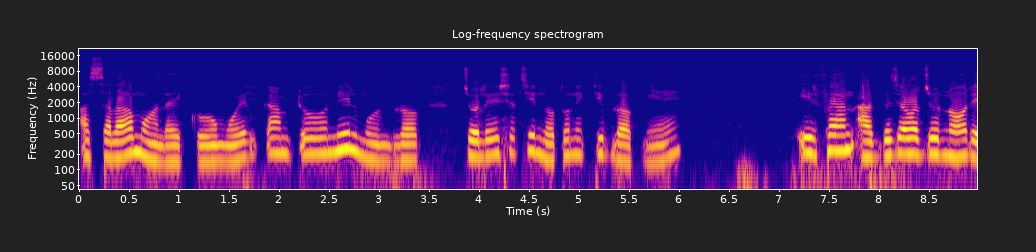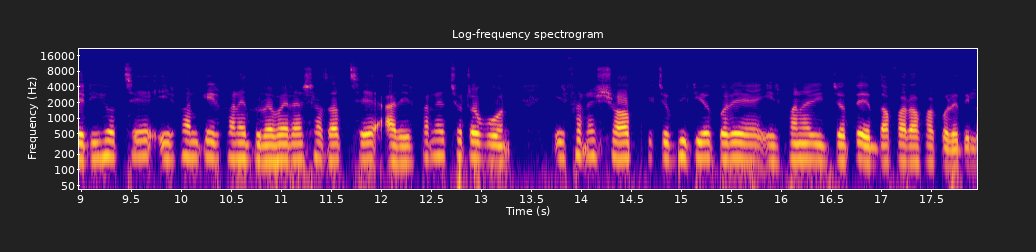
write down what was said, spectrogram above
আসসালামু আলাইকুম, ওয়েলকাম টু নীলমুন ব্লগ। চলে এসেছি নতুন একটি ব্লগ নিয়ে। ইরফান আগতে যাওয়ার জন্য রেডি হচ্ছে। ইরফানকে ইরফানের দুলাভাইরা সাজাচ্ছে আর ইরফানের ছোট বোন। ইরফানের সব কিছু ভিডিও করে ইরফানের ইজ্জতে দফা রফা করে দিল।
